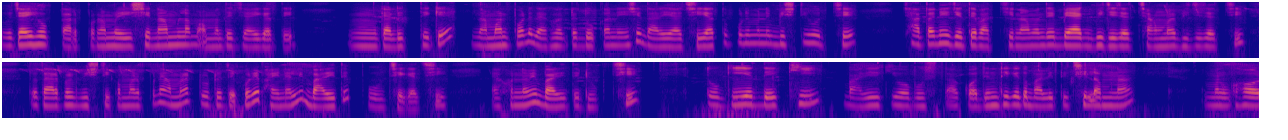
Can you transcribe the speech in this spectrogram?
তো যাই হোক, তারপর আমরা এসে নামলাম আমাদের জায়গাতে গাড়ির থেকে। নামার পরে দেখো একটা দোকানে এসে দাঁড়িয়ে আছি। এত পরিমাণে বৃষ্টি হচ্ছে। ছাতা নিয়ে যেতে পারছি না। আমাদের ব্যাগ ভিজে যাচ্ছে, আমরা ভিজে যাচ্ছি। তো তারপর বৃষ্টি কমার পরে আমরা টোটোতে করে ফাইনালি বাড়িতে পৌঁছে গেছি। এখন আমি বাড়িতে ঢুকছি। তো গিয়ে দেখি বাড়ির কি অবস্থা। কদিন থেকে তো বাড়িতে ছিলাম না। আমার ঘর,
